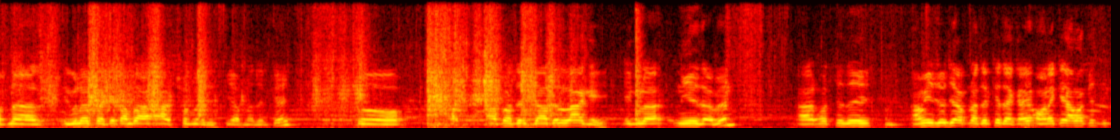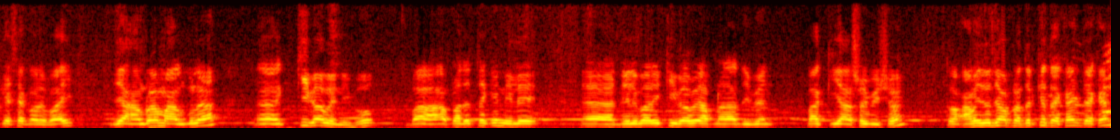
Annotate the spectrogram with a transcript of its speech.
আপনার এগুলার প্যাকেট আমরা আটশো করে দিচ্ছি আপনাদেরকে। তো আপনাদের যাদের লাগে, এগুলা নিয়ে যাবেন। আর হচ্ছে যে আমি যদি আপনাদেরকে দেখাই, অনেকে আমাকে জিজ্ঞাসা করে, ভাই, যে আমরা মালগুলা কীভাবে নিব? বা আপনাদের থেকে নিলে ডেলিভারি কীভাবে আপনারা দিবেন? বা কি আসল বিষয়? তো আমি যদি আপনাদেরকে দেখাই, দেখেন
